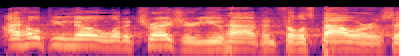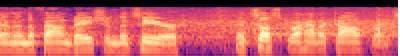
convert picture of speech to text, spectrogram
I hope you know what a treasure you have in Phyllis Bowers and in the foundation that's here at Susquehanna Conference.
